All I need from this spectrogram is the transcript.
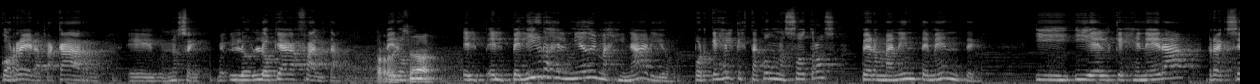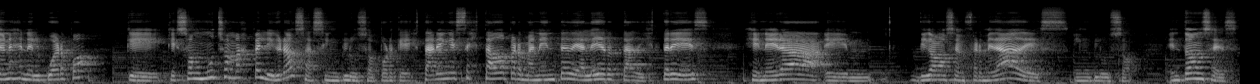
correr, atacar, eh, no sé, lo, que haga falta. Pero el, peligro es el miedo imaginario, porque es el que está con nosotros permanentemente y, el que genera reacciones en el cuerpo que, que, son mucho más peligrosas incluso, porque estar en ese estado permanente de alerta, de estrés, genera em, digamos, enfermedades incluso. Entonces,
